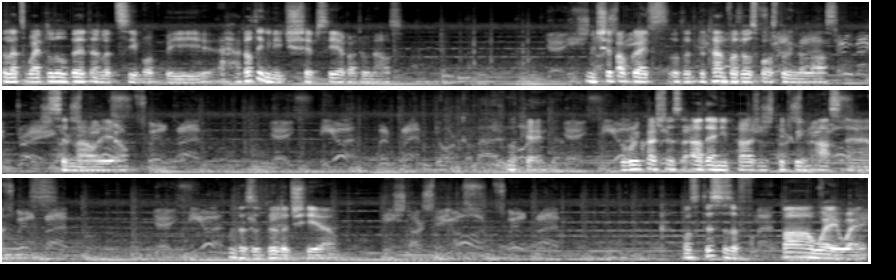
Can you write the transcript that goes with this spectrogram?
So let's wait a little bit and let's see what we. I don't think we need ships here, but who knows? I mean, ship upgrades. The, the time for those was doing the last scenario. Okay. The real question is: Are there any Persians between us and there's a village here? Also, this is a far way away.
